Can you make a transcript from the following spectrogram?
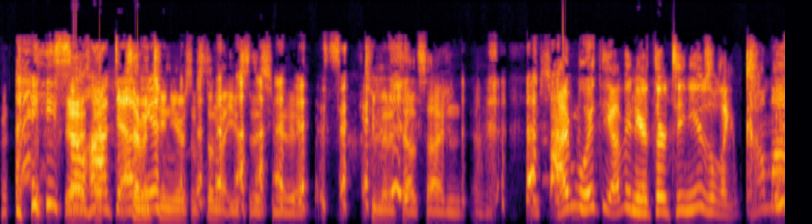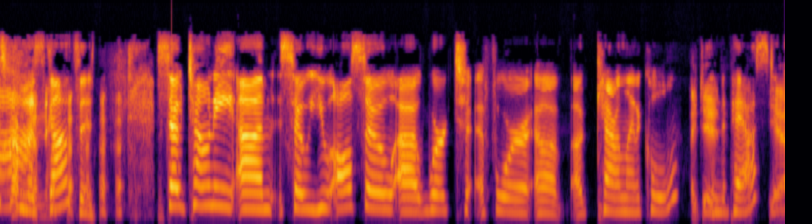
He's so Yeah, I- hot down 17 years. I'm still not used to this humidity. Two minutes outside and, and I'm, I'm with you. I've been here 13 years. I'm like, come on. He's from Wisconsin. So, Tony, um, so you also uh, worked for uh, uh, Carolina Cool I did in the past. Yeah,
